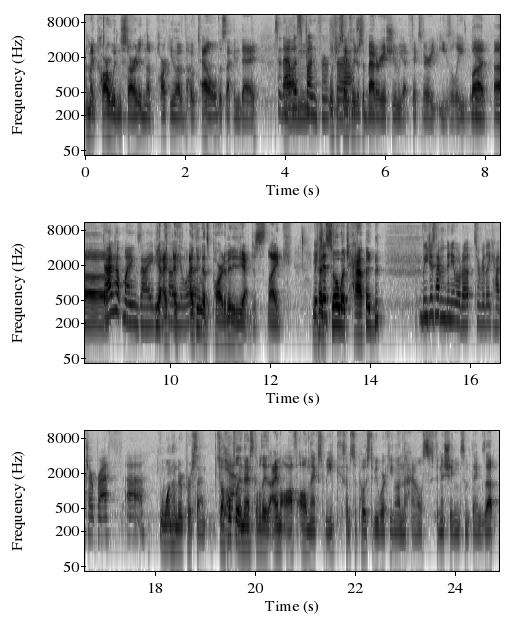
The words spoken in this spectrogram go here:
and my car wouldn't start in the parking lot of the hotel the second day. So that was Um, fun for which for was thankfully us. just a battery issue. and We got fixed very easily, but uh, that helped my anxiety. yeah, I, tell I. I think that's part of it. Is yeah, just like we've It's had just- so much happen. We just haven't been able to, to really catch our breath. Uh, One hundred percent. So Yeah. hopefully in the next couple days, I'm off all next week because I'm supposed to be working on the house, finishing some things up.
